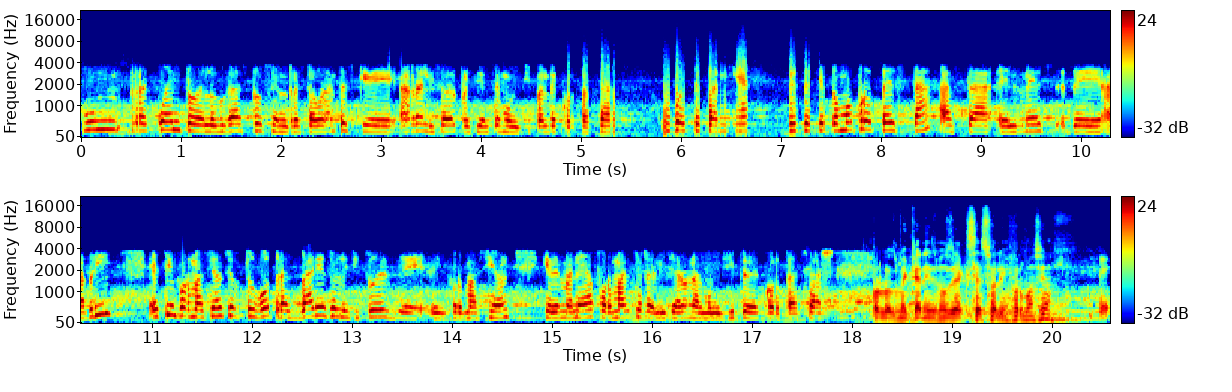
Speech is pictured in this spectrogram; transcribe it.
un recuento de los gastos en restaurantes que ha realizado el presidente municipal de Cortázar, Hugo Estefanía, desde que tomó protesta hasta el mes de abril. Esta información se obtuvo tras varias solicitudes de, información que de manera formal se realizaron al municipio de Cortázar. ¿Por los mecanismos de acceso a la información? De,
